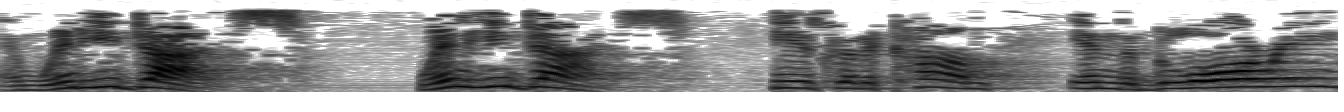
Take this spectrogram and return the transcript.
And when he does, when he does, he is going to come in the glory,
